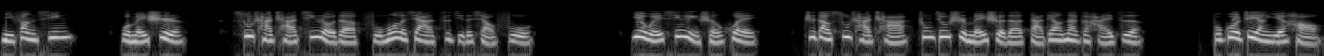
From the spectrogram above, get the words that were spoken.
你放心，我没事。苏茶茶轻柔的抚摸了下自己的小腹。叶维心领神会，知道苏茶茶终究是没舍得打掉那个孩子。不过这样也好，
